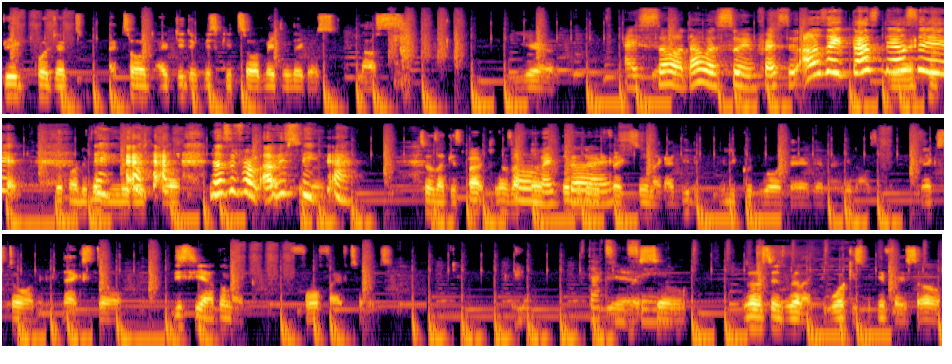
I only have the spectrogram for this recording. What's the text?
big project. I thought I did a Wizkid tour made in Lagos last year. I saw that was so impressive. I was like, "That's Nelson." Yeah. Nelson from obviously. So it was like it's part. It was like oh a double effect. So like I did a really good work there. Then you know, I was like, next door, next door. This year I done like four or five tours. That's yeah, insane. so one of those things where like the work is speaking for itself,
